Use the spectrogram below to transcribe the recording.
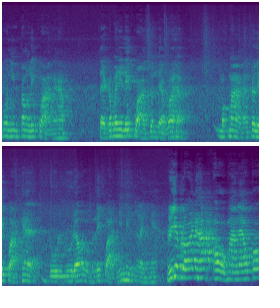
พวกนี้มันต้องเล็กกว่านะครับ แต่ก็ไม่ได้เล็กกว่าจนแบบว่ามากๆนะก็เล็กกว่าแค่ดูดูแล้วมันเล็กกว่านิดนึงอะไรเงี้ยเรียบร้อยนะครับ เอาออกมาแล้วก็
